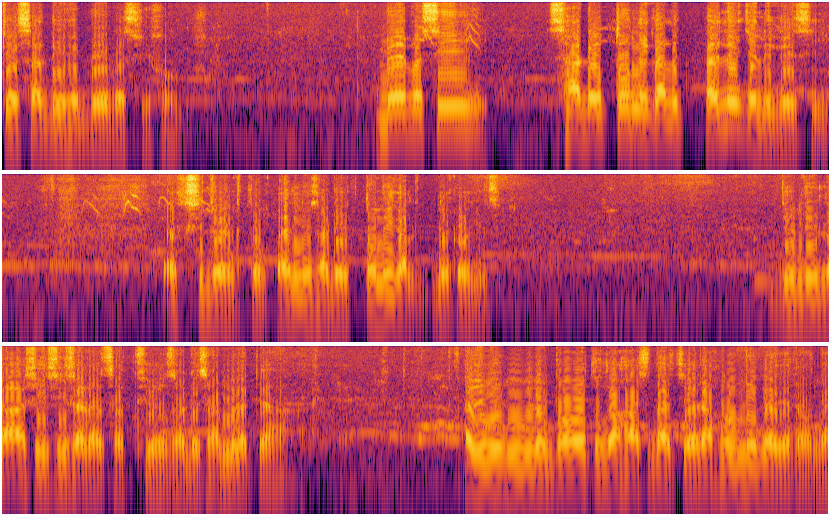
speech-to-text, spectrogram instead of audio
ਕਿ ਸਾਡੀ ਇਹ ਬੇਬਸੀ ਹੋ ਗਈ। ਬੇਬਸੀ ਸਾਡੇ ਉੱਤੋਂ ਦੀ ਗੱਲ ਪਹਿਲਾਂ ਹੀ ਚਲੀ ਗਈ ਸੀ। ਐਕਸੀਡੈਂਟ ਤੋਂ ਪਹਿਲਾਂ ਸਾਡੇ ਉੱਤੋਂ ਦੀ ਗੱਲ ਨਿਕਲ ਗਈ ਸੀ। ਜਿੰਦੀ ਲਾਸ਼ ਹੀ ਸੀ ਸਾਡਾ ਸਾਥੀ, ਉਹ ਸਾਡੇ ਸਾਹਮਣੇ ਪਿਆ। ਅਜੇ ਵੀ ਮੈਨੂੰ ਬਹੁਤ ਉਹਦਾ ਹੱਸਦਾ ਚਿਹਰਾ ਹੁਣ ਵੀ ਨਜ਼ਰ ਆਉਂਦਾ।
